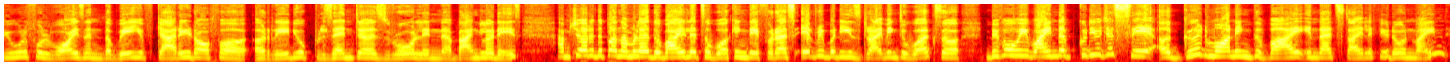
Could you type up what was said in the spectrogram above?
beautiful voice and the way you carried off radio presenters role in Bangalore days. I'm sure, Ridipa Dubai, it's a working day for us. Everybody is driving to work. So before we wind up, could you just say a good morning, Dubai, in that style, if you don't mind?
